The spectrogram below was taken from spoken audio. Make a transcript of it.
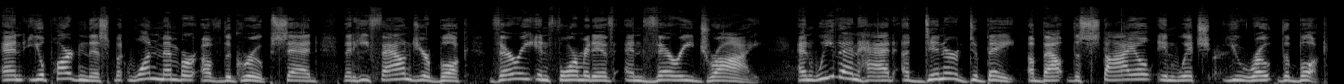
And you'll pardon this, but one member of the group said that he found your book very informative and very dry. And we then had a dinner debate about the style in which you wrote the book.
